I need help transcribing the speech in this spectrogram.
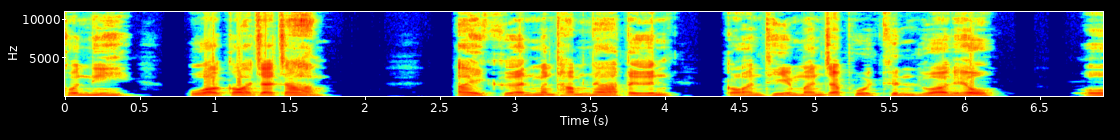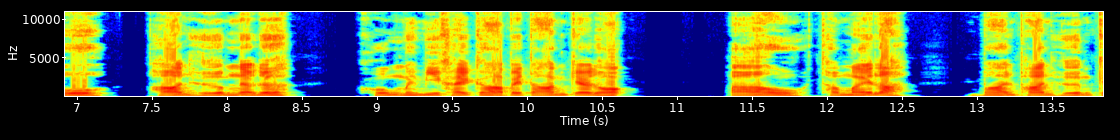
คนนี้ อัวก็จะจ้าง ไอ้เขื่อนมันทำหน้าตื่น ก่อนที่มันจะพูดขึ้นรัวเร็ว โอ้ พานเหิมน่ะเด้อ คงไม่มีใครกล้าไปตามแกหรอก อ้าวทำไมล่ะ บ้านพานเหิมแก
